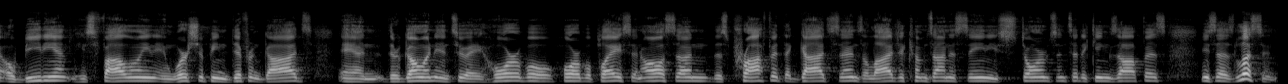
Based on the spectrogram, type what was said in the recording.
obedient. He's following and worshiping different gods, and they're going into a horrible, horrible place. And all of a sudden, this prophet that God sends, Elijah, comes on the scene. He storms into the king's office. He says, Listen,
